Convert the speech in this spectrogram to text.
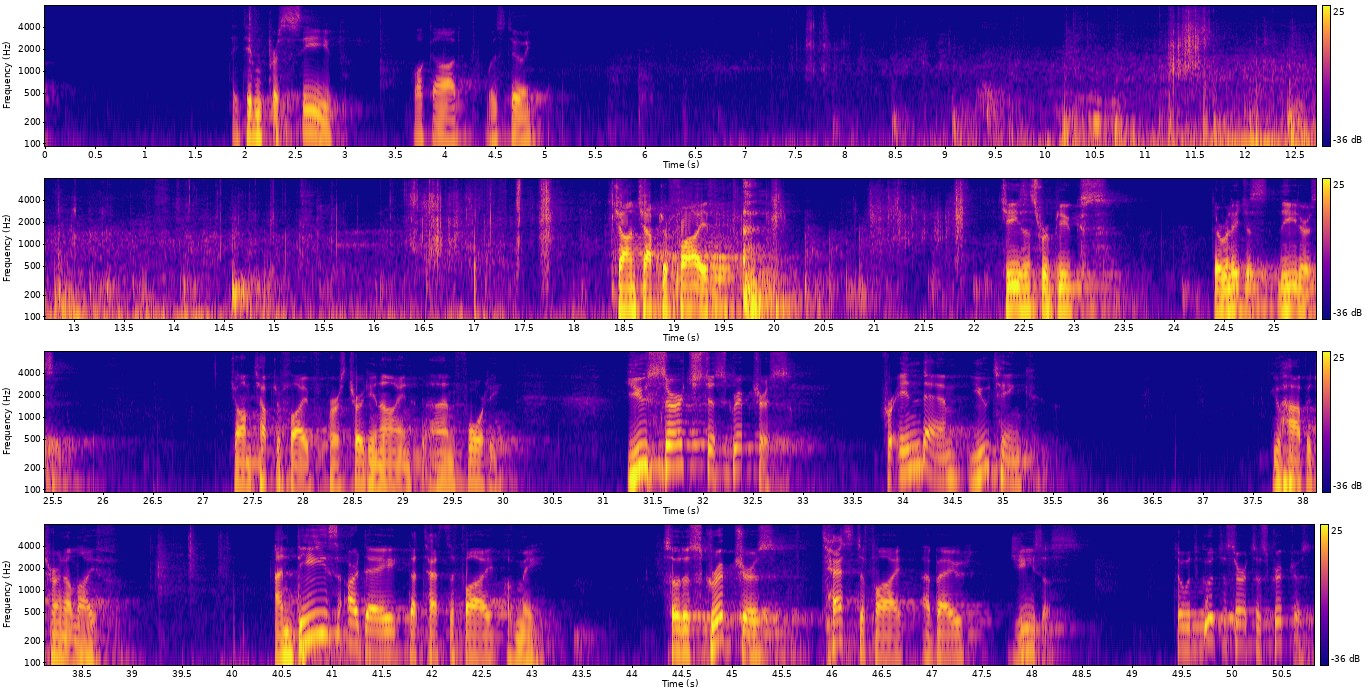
they didn't perceive what God was doing. John chapter 5, Jesus rebukes the religious leaders. John chapter 5, verse 39 and 40. You search the scriptures, for in them you think you have eternal life. And these are they that testify of me. So the scriptures testify about Jesus. So it's good to search the scriptures.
